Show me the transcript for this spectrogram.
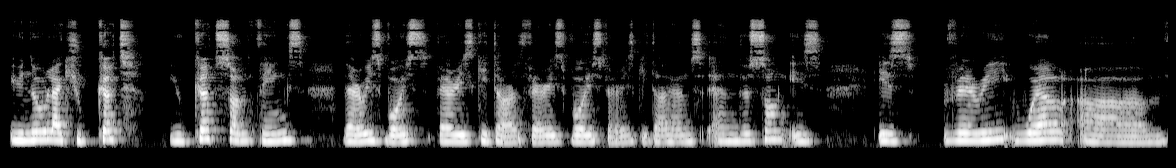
you know like you cut you cut some things. There is voice there is guitar, there is voice there is guitar and, and the song is is very well um,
